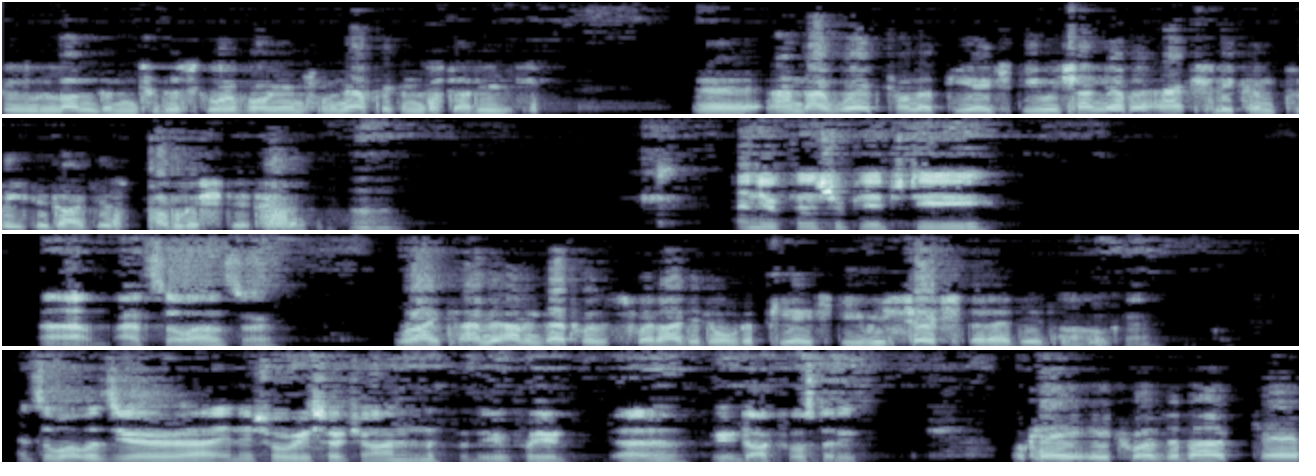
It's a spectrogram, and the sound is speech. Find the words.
to London to the School of Oriental and African Studies, uh, and I worked on a PhD which I never actually completed. I just published it. Mm-hmm. And you finished your PhD um, at SOAS, or? Right. I mean, I mean, that was when I did all the PhD research that I did. Oh, okay. And so, what was your uh, initial research on for your for your uh, for your doctoral studies? Okay, it was about uh,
